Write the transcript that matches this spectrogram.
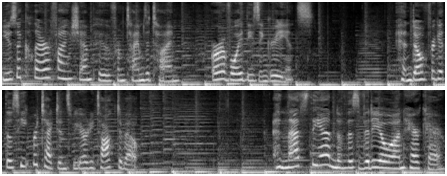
Use a clarifying shampoo from time to time or avoid these ingredients. And don't forget those heat protectants we already talked about. And that's the end of this video on hair care.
